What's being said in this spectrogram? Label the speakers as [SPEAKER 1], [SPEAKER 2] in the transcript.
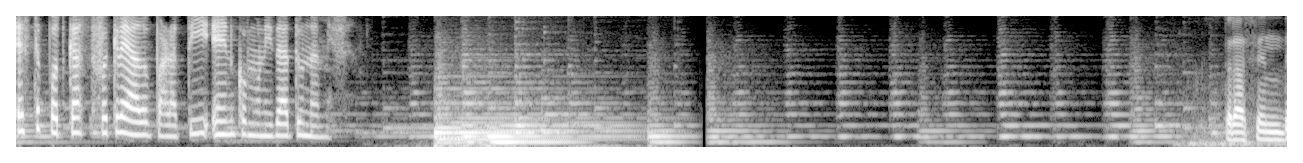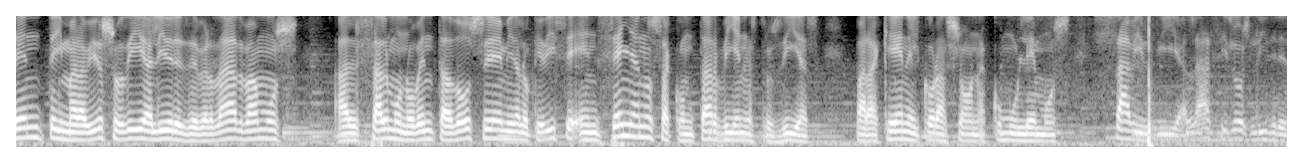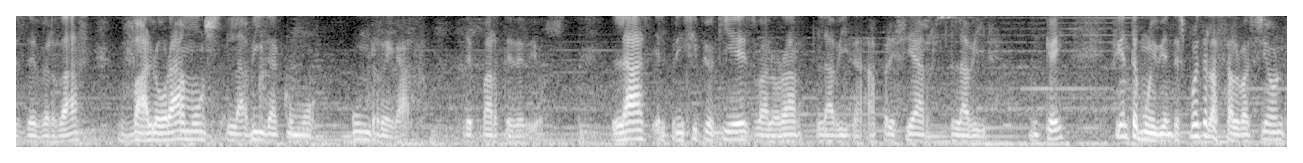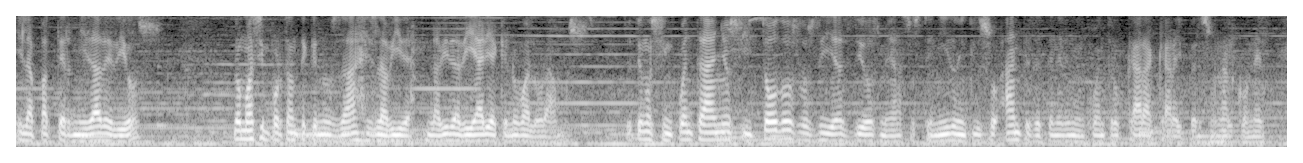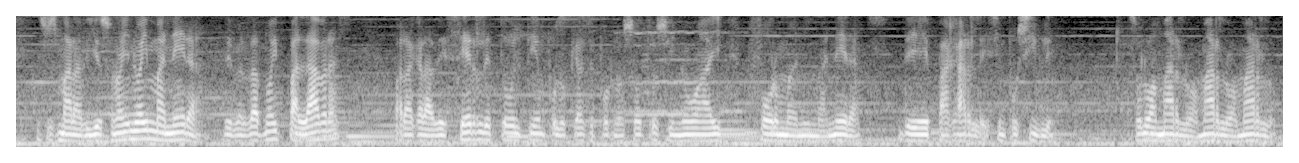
[SPEAKER 1] Este podcast fue creado para ti en Comunidad Dunamis.
[SPEAKER 2] Trascendente y maravilloso día, líderes de verdad. Vamos al Salmo 90:12. Mira lo que dice: Enséñanos a contar bien nuestros días, para que en el corazón acumulemos sabiduría. Las y los líderes de verdad valoramos la vida como un regalo de parte de Dios. Las, el principio aquí es valorar la vida, apreciar la vida. ¿ok? Fíjate muy bien, después de la salvación y la paternidad de Dios, lo más importante que nos da es la vida, la vida diaria que no valoramos. Yo tengo 50 años y todos los días Dios me ha sostenido, incluso antes de tener un encuentro cara a cara y personal con Él. Eso es maravilloso, no hay, no hay manera, de verdad, no hay palabras para agradecerle todo el tiempo lo que hace por nosotros y no hay forma ni manera de pagarle, es imposible. Solo amarlo, amarlo, amarlo,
